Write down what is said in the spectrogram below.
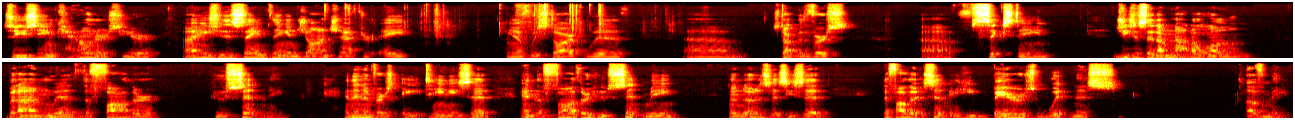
So you see encounters here. Uh, you see the same thing in John chapter 8. You know, if we start with um, start with verse uh, 16, Jesus said, I'm not alone, but I'm with the Father who sent me. And then in verse 18, he said, And the Father who sent me, now notice this, he said, The Father that sent me, he bears witness of me.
